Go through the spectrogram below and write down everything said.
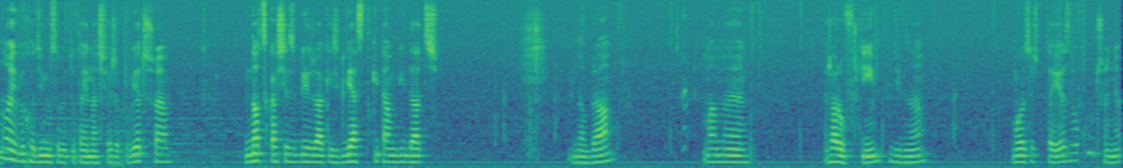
No i wychodzimy sobie tutaj na świeże powietrze. Nocka się zbliża, jakieś gwiazdki tam widać. Dobra. Mamy żarówki dziwne. Może coś tutaj jest wokół, czy nie?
